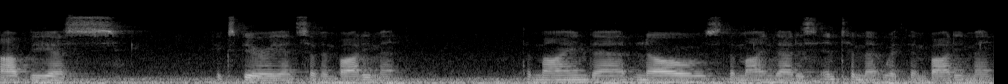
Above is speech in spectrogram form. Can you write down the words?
obvious experience of embodiment. The mind that knows, the mind that is intimate with embodiment.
